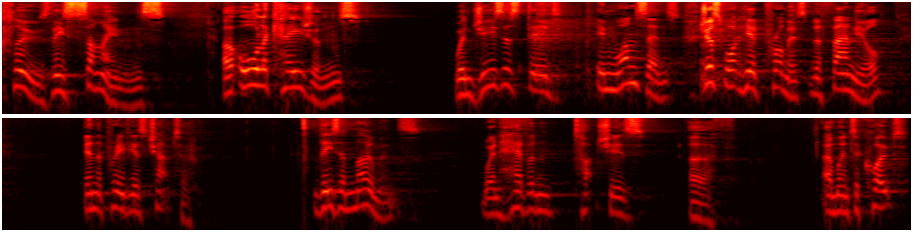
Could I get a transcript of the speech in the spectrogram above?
clues, these signs, are all occasions when Jesus did, in one sense, just what he had promised Nathanael in the previous chapter. These are moments when heaven touches earth. And when, to quote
